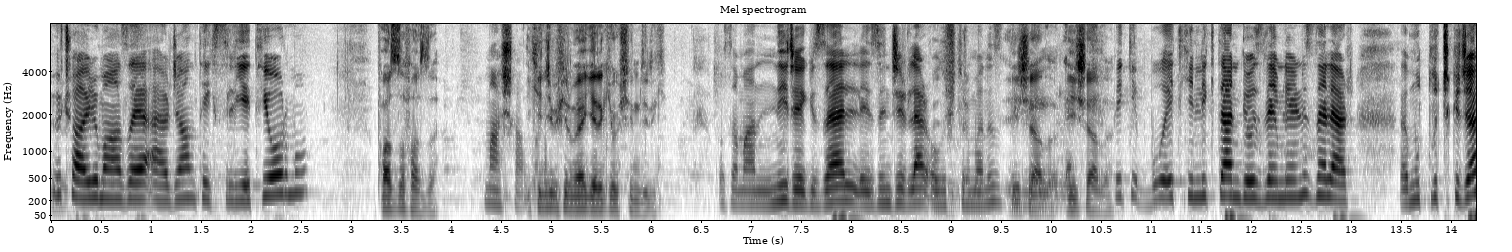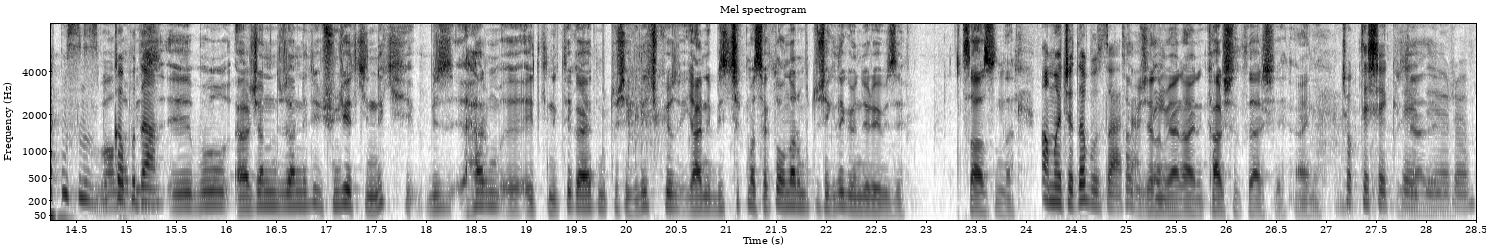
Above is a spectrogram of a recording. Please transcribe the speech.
Üç ayrı mağazaya Ercan Tekstil yetiyor mu? Fazla fazla. Maşallah. İkinci bir firmaya gerek yok şimdilik. O zaman nice güzel zincirler oluşturmanız dileğiyle. İnşallah, inşallah. Peki bu etkinlikten gözlemleriniz neler? E, Mutlu çıkacak mısınız bu Vallahi kapıdan? Biz, e, bu Ercan'ın düzenlediği üçüncü etkinlik. Biz her e, etkinlikte gayet mutlu şekilde çıkıyoruz. Yani biz çıkmasak da onlar mutlu şekilde gönderiyor bizi. Sağ olsunlar. Amacı da bu zaten. Tabii canım yani aynı karşılıklı her şey. Aynı. Çok teşekkür Rica ederim. ediyorum.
